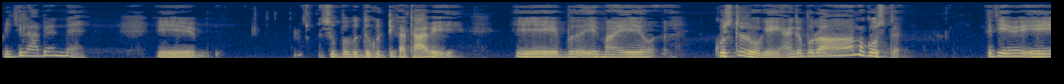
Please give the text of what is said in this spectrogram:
පිචිලාභයක් නැහැ. ඒ සුපබුද්ධ කුට්ටි කතාවේ ඒ එම ඒ කුෂ්ඨ රෝගේ ඇඟ පුරාම කුෂ්ඨ. ඉතින් ඒ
